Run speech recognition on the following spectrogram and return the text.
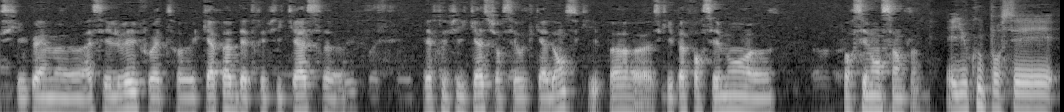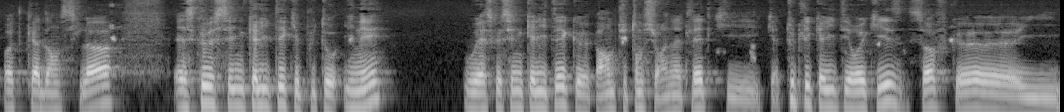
ce qui est quand même euh, assez élevé. Il faut être euh, capable d'être efficace, euh, d'être efficace sur ces hautes cadences, ce qui est pas, ce qui est pas forcément, forcément simple. Et du coup, pour ces hautes cadences-là, est-ce que c'est une qualité qui est plutôt innée? Ou est-ce que c'est une qualité que, par exemple, tu tombes sur un athlète qui, a toutes les qualités requises, sauf que euh, il,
